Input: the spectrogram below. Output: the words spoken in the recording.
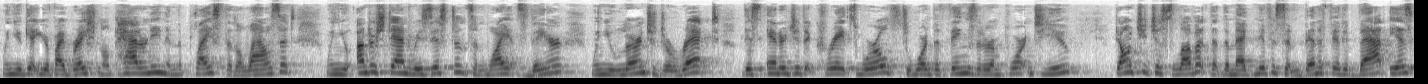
when you get your vibrational patterning in the place that allows it, when you understand resistance and why it's there, when you learn to direct this energy that creates worlds toward the things that are important to you, don't you just love it that the magnificent benefit of that is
